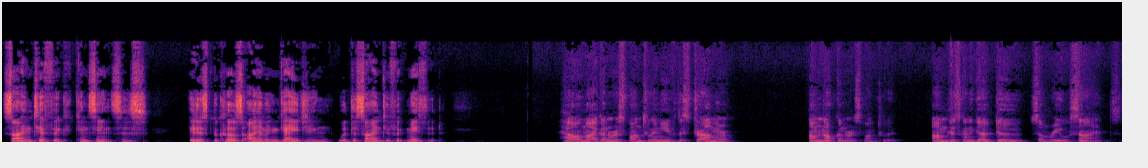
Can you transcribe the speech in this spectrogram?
scientific consensus, it is because I am engaging with the scientific method. How am I going to respond to any of this drama? I'm not going to respond to it. I'm just going to go do some real science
